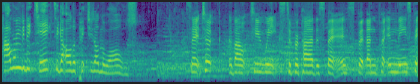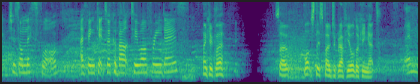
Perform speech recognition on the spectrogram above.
How long did it take to get all the pictures on the walls? So it took about two weeks to prepare the space, but then putting these pictures on this floor, I think it took about two or three days. Thank you, Claire. So, what's this photograph you're looking at? Um,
